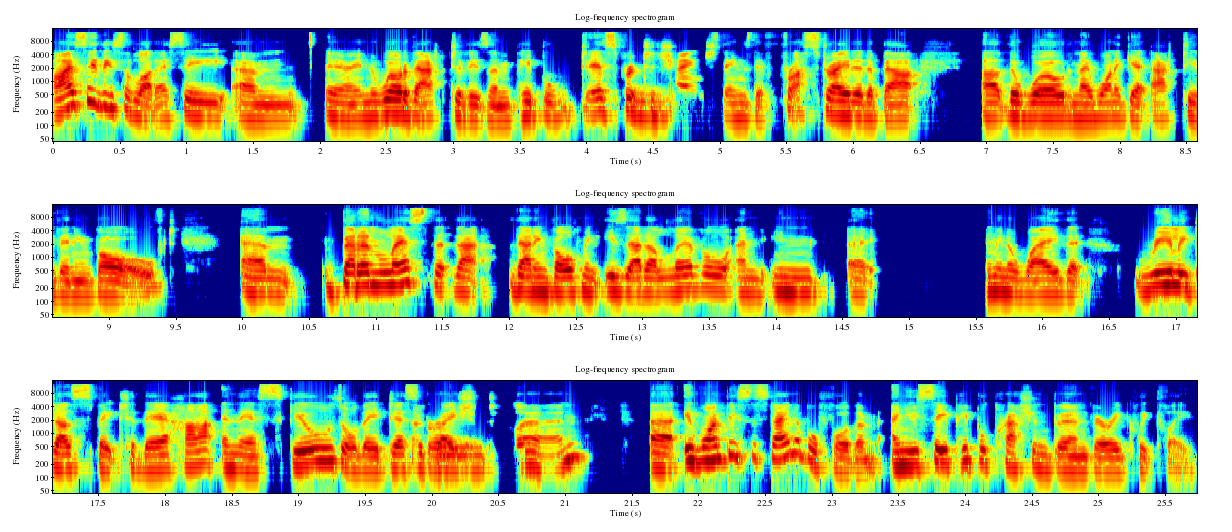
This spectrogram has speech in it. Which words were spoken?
I see this a lot. I see um, you know, in the world of activism, people desperate mm. to change things. They're frustrated about uh, the world and they want to get active and involved. Um, but unless that that that involvement is at a level and in uh, in a way that really does speak to their heart and their skills or their desperation to learn, uh, it won't be sustainable for them. And you see people crash and burn very quickly.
